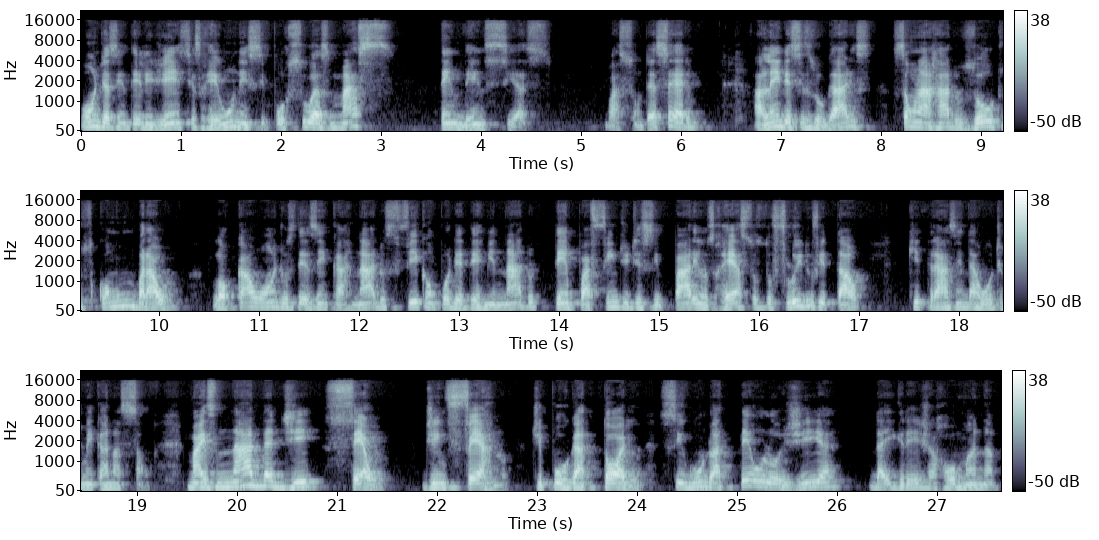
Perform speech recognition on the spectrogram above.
onde as inteligências reúnem-se por suas más tendências. O assunto é sério. Além desses lugares, são narrados outros como umbral, local onde os desencarnados ficam por determinado tempo a fim de dissiparem os restos do fluido vital que trazem da última encarnação. Mas nada de céu, de inferno, de purgatório, segundo a teologia da Igreja Romana,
